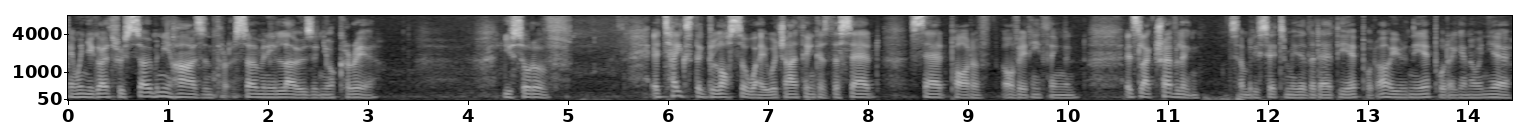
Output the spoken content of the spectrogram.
And when you go through so many highs and th- so many lows in your career, you sort of it takes the gloss away, which I think is the sad, sad part of, of anything. And it's like traveling. Somebody said to me the other day at the airport, "Oh, you're in the airport again." I went, "Yeah."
